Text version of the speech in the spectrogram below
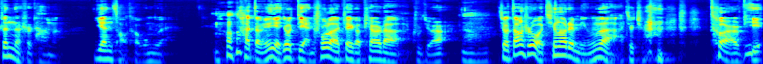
真的是他们烟草特工队。” 他等于也就点出了这个片儿的主角啊。就当时我听到这名字啊，就觉得 特耳逼，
